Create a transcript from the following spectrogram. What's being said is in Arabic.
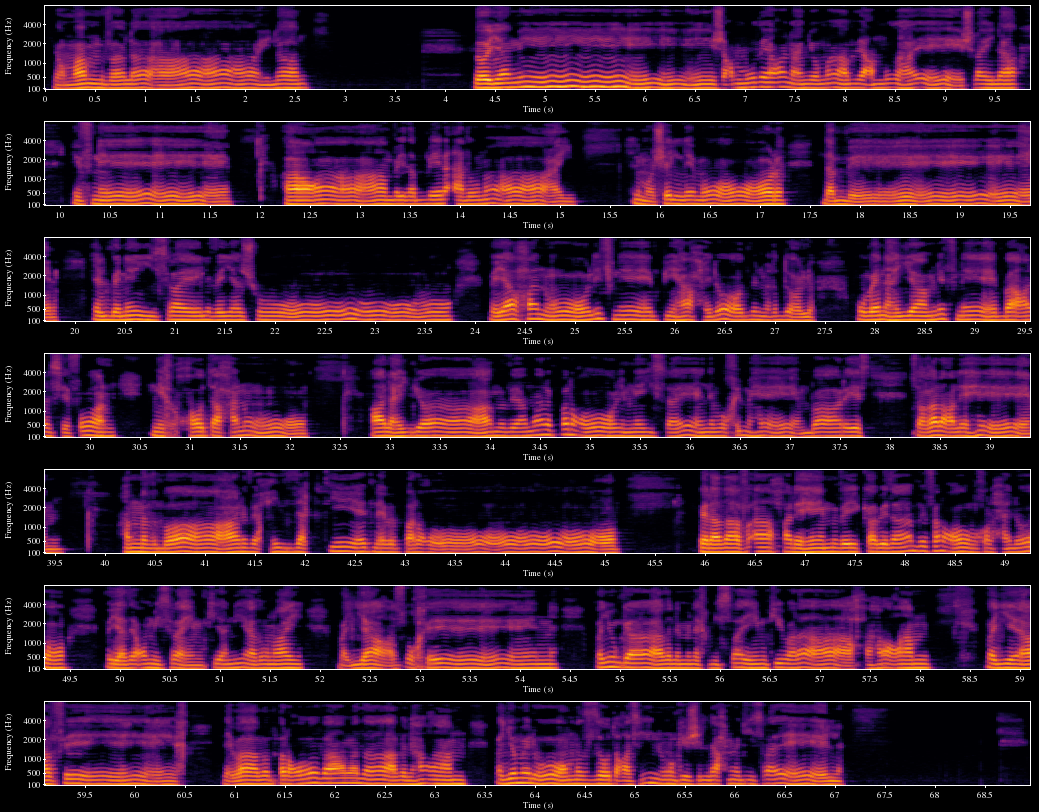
يومم ولايلا ימיש עמוד הענן יומם ועמוד האש לילה לפני העם וידבר אדוני אל משה לאמור דבר אל בני ישראל וישובו ויחנו לפני פי החילות בין מגדול ובין הים לפני בעל ספון נכחות החנו על הים ואמר פרעה לבני ישראל נמוכים הם בארץ סגר עליהם המדבר וחיזקתי את לב פרעה ורדף אחריהם ויכבדה בפרעה ובכל חילו וידעו מצרים כי אני אדוני ויעשו כן ויוגד למלך מצרים כי ברח העם ויהפך לבב פרעה ועבדיו אל העם ויאמרו מה זאת עשינו כשלחנו את ישראל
